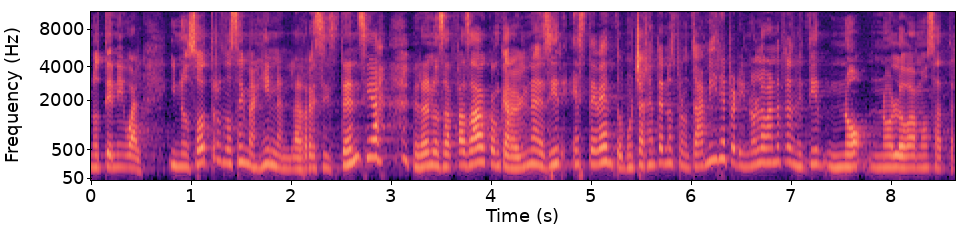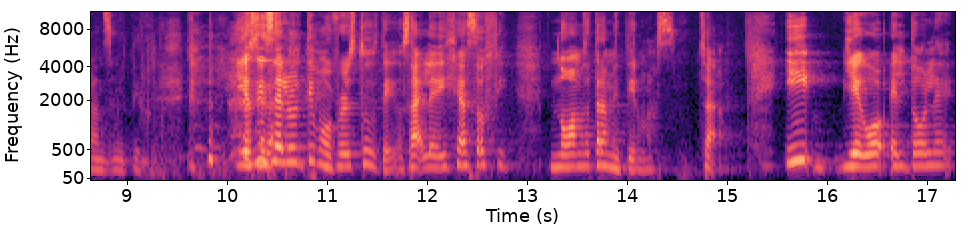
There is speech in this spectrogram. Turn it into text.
no tiene igual. Y nosotros, no se imaginan, la resistencia, ¿verdad? Nos ha pasado con Carolina decir, este evento, mucha gente nos preguntaba, mire, pero ¿y no lo van a transmitir? No, no lo vamos a transmitir. Y eso hice el último First Tuesday, o sea, le dije a Sofi, no vamos a transmitir más. O sea, y llegó el doble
